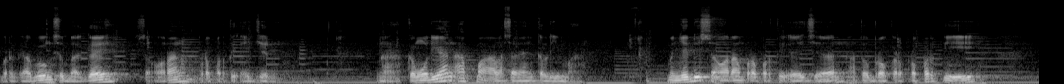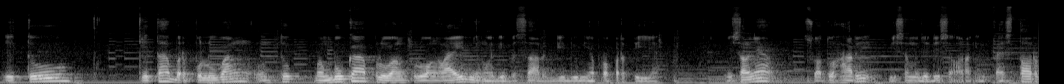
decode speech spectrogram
bergabung sebagai seorang property agent. Nah, kemudian apa alasan yang kelima? Menjadi seorang property agent atau broker properti itu kita berpeluang untuk membuka peluang-peluang lain yang lebih besar di dunia properti ya. Misalnya suatu hari bisa menjadi seorang investor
